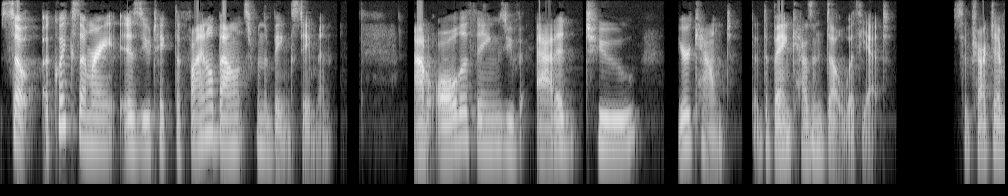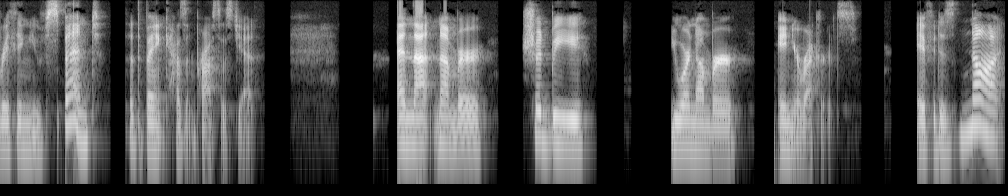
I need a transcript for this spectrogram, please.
So, a quick summary is you take the final balance from the bank statement, add all the things you've added to your account that the bank hasn't dealt with yet, subtract everything you've spent that the bank hasn't processed yet. And that number should be your number in your records. If it is not,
